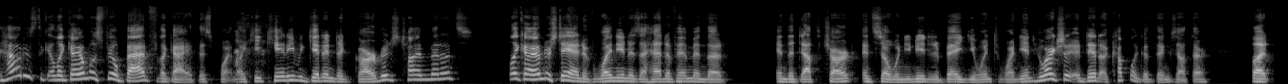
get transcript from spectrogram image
how does the like? I almost feel bad for the guy at this point. Like he can't even get into garbage time minutes. Like I understand if Wenyen is ahead of him in the in the depth chart, and so when you needed a bag, you went to Wenyen, who actually did a couple of good things out there. But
